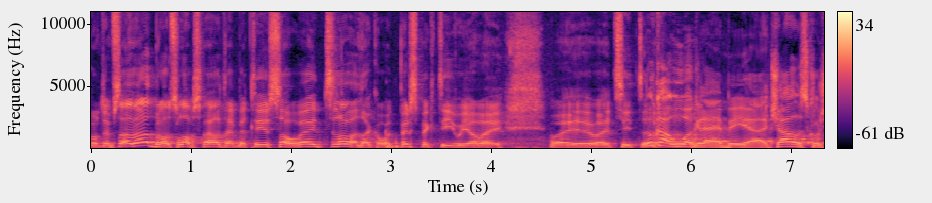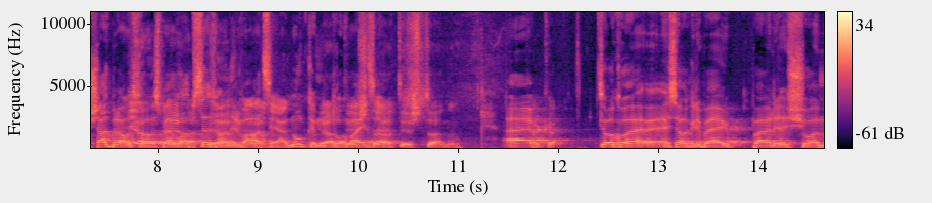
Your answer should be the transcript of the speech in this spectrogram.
protams, atbrauc labi spēlētāji, bet tie ir savu veidu savādāk, kaut kāda perspektīva jā, vai, vai, vai cita. Nu, kā Ogrē bija Čālis, kurš atbrauc un spēlē labu sezonu, ir Vācijā. Nu, kam jā, to vajadzēja? Tā, tieši tā. Nu. Uh, to, ko es vēl gribēju par šo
